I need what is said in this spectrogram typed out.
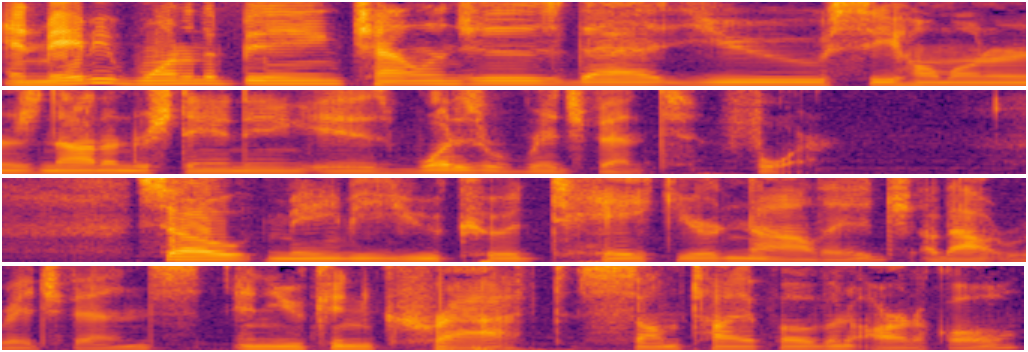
And maybe one of the big challenges that you see homeowners not understanding is what is a ridge vent for? So maybe you could take your knowledge about ridge vents and you can craft some type of an article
